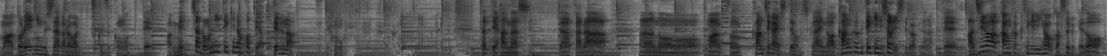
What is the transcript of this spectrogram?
まあトレーニングしながら割とつくづく思っててあめっちゃ論理的なことやってるなって思って だって話。だからあのー、まあその勘違いしてほしくないのは感覚的に処理してるわけじゃなくて味は感覚的に評価するけど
